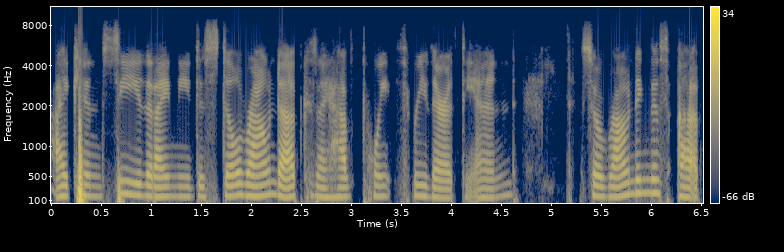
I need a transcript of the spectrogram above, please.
I can see that I need to still round up because I have 0.3 there at the end. So rounding this up,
